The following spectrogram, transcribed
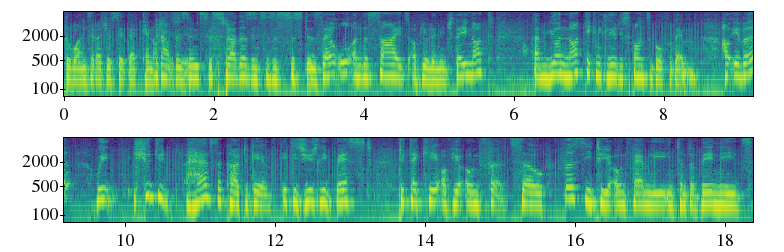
the ones that I just said that cannot Brothers receive. and sisters. Brothers and sis- sisters. They're all on the sides of your lineage. They're not. Um, you're not technically responsible for them. However, we, should you have zakah to give, it is usually best to take care of your own first. So, firstly, to your own family in terms of their needs,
